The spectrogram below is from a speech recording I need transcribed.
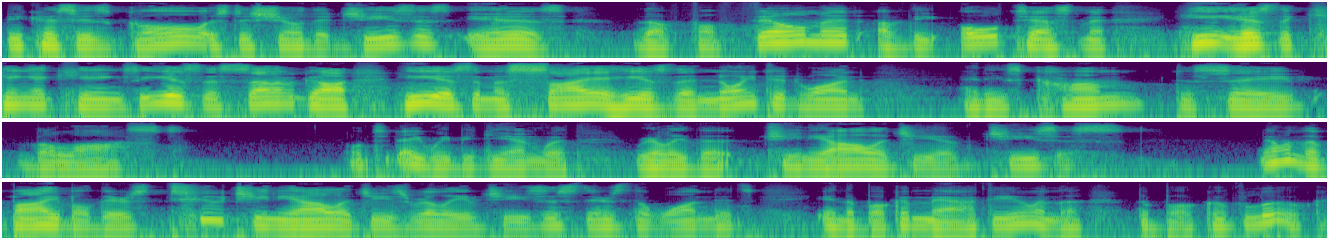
because his goal is to show that Jesus is the fulfillment of the Old Testament. He is the King of Kings. He is the Son of God. He is the Messiah. He is the anointed one. And he's come to save the lost. Well, today we begin with really the genealogy of Jesus. Now, in the Bible, there's two genealogies really of Jesus. There's the one that's in the book of Matthew and the, the book of Luke.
